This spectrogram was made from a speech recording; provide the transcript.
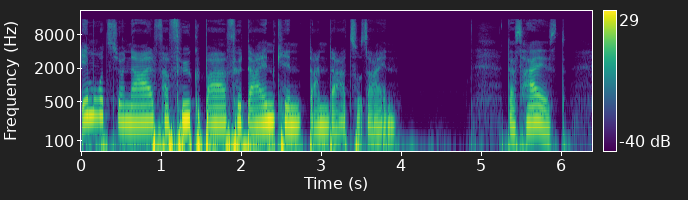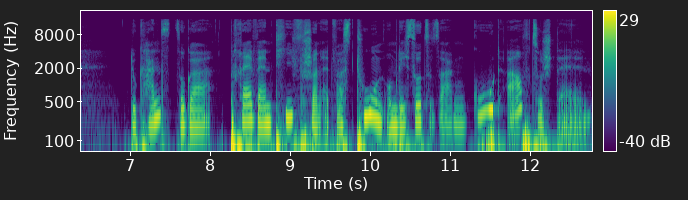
emotional verfügbar für dein Kind dann da zu sein. Das heißt, du kannst sogar präventiv schon etwas tun, um dich sozusagen gut aufzustellen,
